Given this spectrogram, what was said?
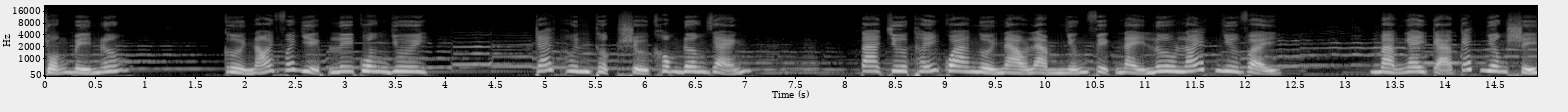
Chuẩn bị nướng. Cười nói với Diệp Ly Quân Duy Trác huynh thực sự không đơn giản. Ta chưa thấy qua người nào làm những việc này lưu loát như vậy. Mà ngay cả các nhân sĩ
